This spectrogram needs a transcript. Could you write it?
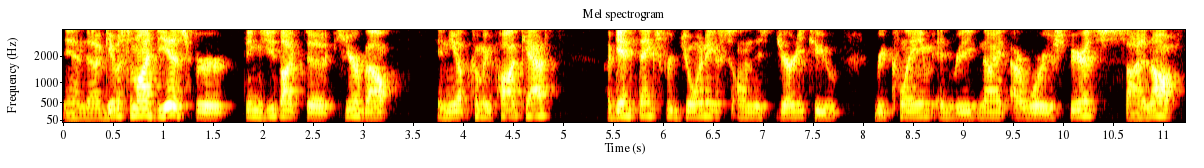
and uh, give us some ideas for things you'd like to hear about in the upcoming podcast. Again, thanks for joining us on this journey to reclaim and reignite our warrior spirits. Signing off.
